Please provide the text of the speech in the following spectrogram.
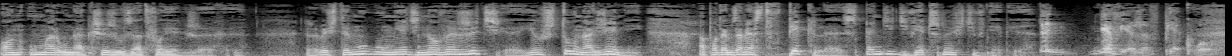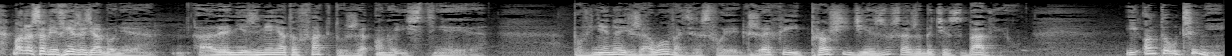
On umarł na krzyżu za twoje grzechy, żebyś ty mógł mieć nowe życie już tu na ziemi, a potem zamiast w piekle spędzić wieczność w niebie. Nie wierzę w piekło. Może sobie wierzyć albo nie, ale nie zmienia to faktu, że ono istnieje. Powinieneś żałować za swoje grzechy i prosić Jezusa, żeby cię zbawił. I On to uczyni.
